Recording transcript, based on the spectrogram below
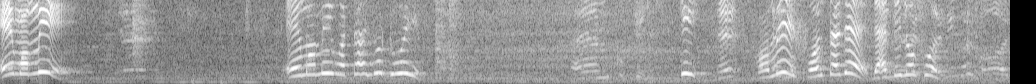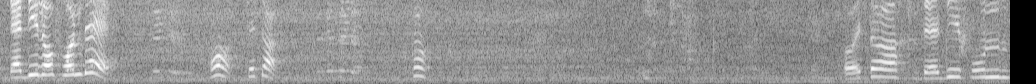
Hey, mommy. Hey, mommy, what are you doing? I am cooking. See, Hey, mommy, phone today. Daddy no phone. studying or what? Daddy no phone there. Oh, shut up. Sit it, sit it. Huh. Phone. Eta to daddy phone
